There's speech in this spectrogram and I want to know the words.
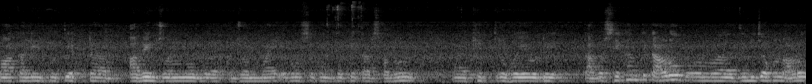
মা কালীর প্রতি একটা আবেগ জন্ম, জন্মায় এবং সেখান থেকে তার সাধন ক্ষেত্র হয়ে ওঠে। তারপর সেখান থেকে আরও তিনি যখন আরও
